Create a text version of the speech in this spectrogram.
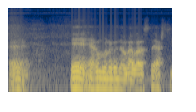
হ্যাঁ। হ্যাঁ এখন মনে করেন আমরা আল্লাহ রাস্তায় আসছি।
